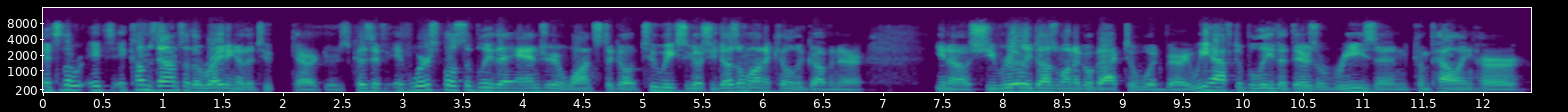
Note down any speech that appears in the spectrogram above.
It's the it's it comes down to the writing of the two characters because if if we're supposed to believe that Andrea wants to go two weeks ago she doesn't want to kill the governor, you know she really does want to go back to Woodbury. We have to believe that there's a reason compelling her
